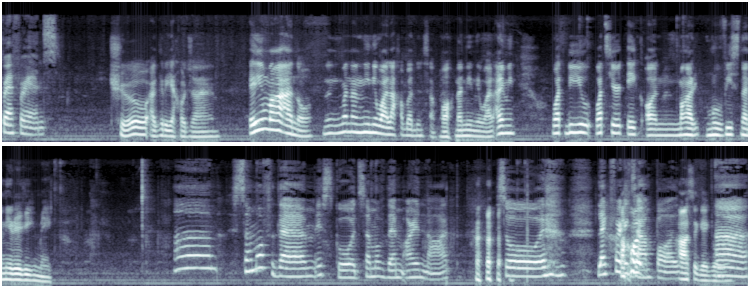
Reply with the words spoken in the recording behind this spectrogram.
preference. True, agree ako dyan. Eh, yung mga ano, nan- naniniwala ka ba dun sa, oh, naniniwala. I mean, what do you, what's your take on mga movies na nire-remake? Um, some of them is good, some of them are not. so, like for Ako- example, Ah, sige, go. uh,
